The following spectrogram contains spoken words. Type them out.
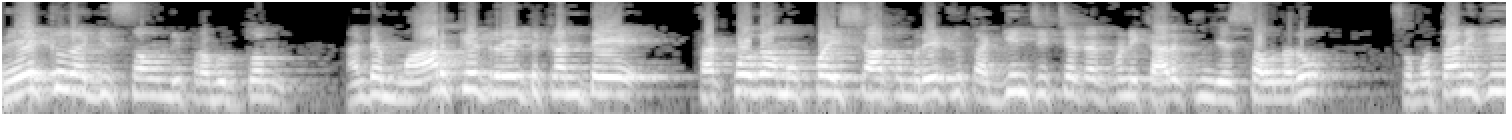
రేట్లు తగ్గిస్తూ ఉంది ప్రభుత్వం. అంటే మార్కెట్ రేటు కంటే తక్కువగా ముప్పై శాతం రేట్లు తగ్గించి ఇచ్చేటటువంటి కార్యక్రమం చేస్తూ ఉన్నారు. సో మొత్తానికి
